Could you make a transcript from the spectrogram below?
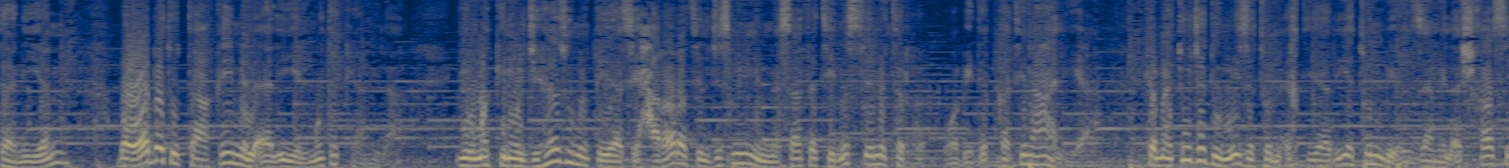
ثانيا بوابة التعقيم الآلي المتكاملة. يمكن الجهاز من قياس حرارة الجسم من مسافة نصف متر وبدقة عالية. كما توجد ميزة اختيارية بإلزام الأشخاص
